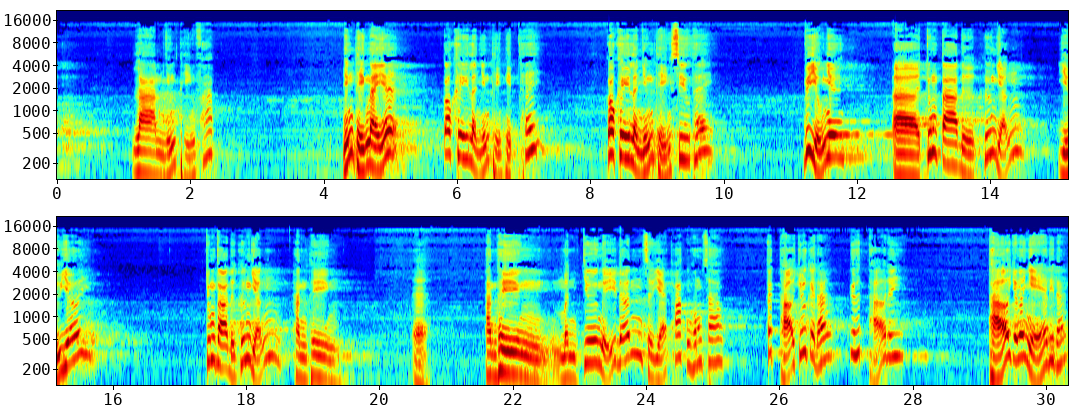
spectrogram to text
làm những thiện pháp. Những thiện này á có khi là những thiện hiệp thế có khi là những thiện siêu thế. Ví dụ như à, chúng ta được hướng dẫn giữ giới chúng ta được hướng dẫn hành thiền. À, hành thiền mình chưa nghĩ đến sự giải thoát cũng không sao hít thở trước cái đã, cứ hít thở đi. Thở cho nó nhẹ đi đã.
